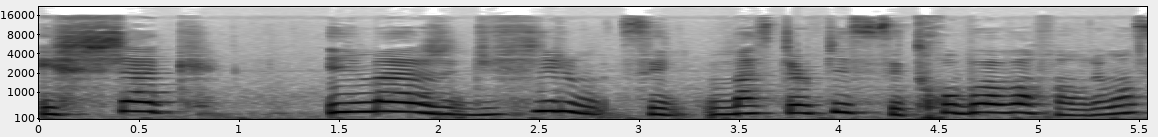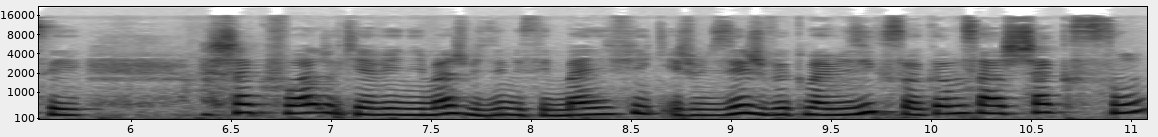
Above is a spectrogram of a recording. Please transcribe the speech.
Et chaque image du film, c'est masterpiece, c'est trop beau à voir. Enfin, vraiment, c'est. À chaque fois qu'il y avait une image, je me disais, mais c'est magnifique. Et je me disais, je veux que ma musique soit comme ça. Chaque son,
